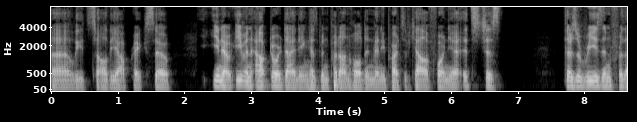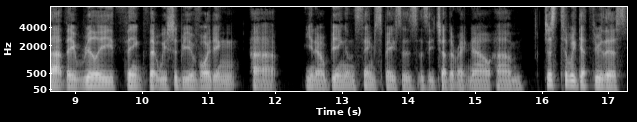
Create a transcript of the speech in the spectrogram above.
uh, leads to all the outbreaks. So, you know, even outdoor dining has been put on hold in many parts of California. It's just there's a reason for that. They really think that we should be avoiding, uh, you know, being in the same spaces as each other right now, um, just till we get through this,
